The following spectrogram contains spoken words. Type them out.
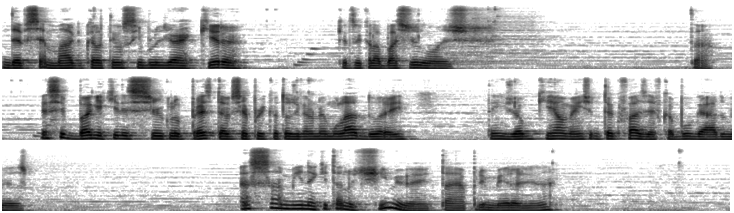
Deve ser maga, porque ela tem um símbolo de arqueira. Quer dizer que ela bate de longe. Tá. Esse bug aqui desse círculo preto deve ser porque eu tô jogando no emulador aí. Tem jogo que realmente não tem o que fazer, fica bugado mesmo. Essa mina aqui tá no time, velho? Tá, é a primeira ali, né?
